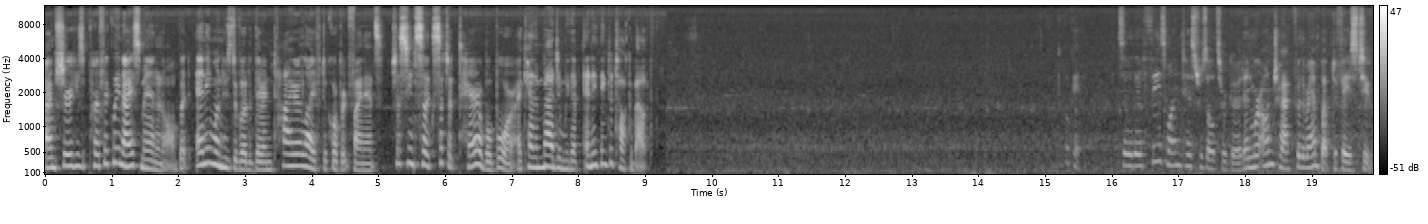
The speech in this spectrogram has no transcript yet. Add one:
I'm sure he's a perfectly nice man and all, but anyone who's devoted their entire life to corporate finance just seems like such a terrible bore. I can't imagine we'd have anything to talk about. Okay, so the phase one test results were good, and we're on track for the ramp up to phase two.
